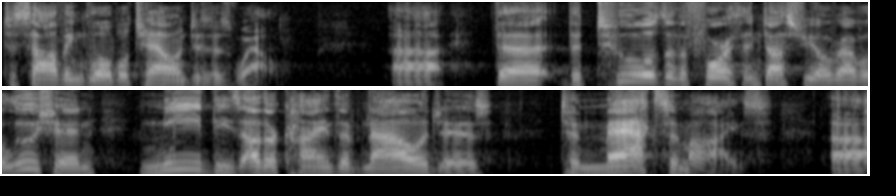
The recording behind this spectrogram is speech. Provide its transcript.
to solving global challenges as well. Uh, the, the tools of the fourth industrial revolution need these other kinds of knowledges to maximize uh,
